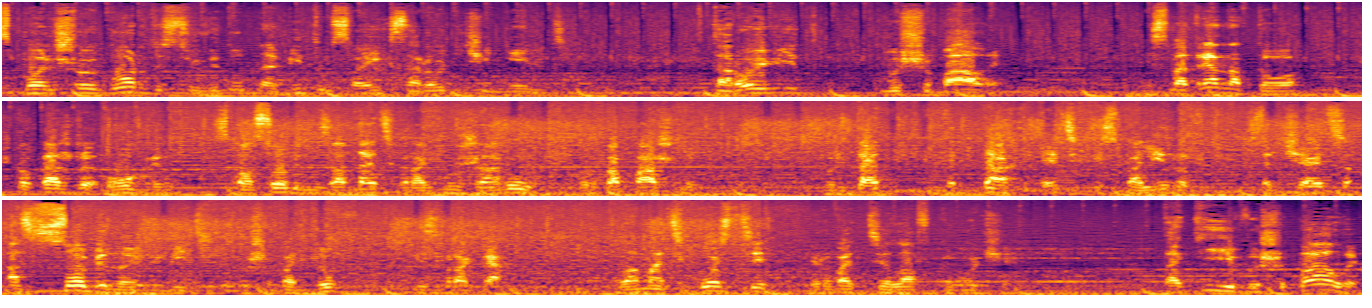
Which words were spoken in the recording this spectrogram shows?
с большой гордостью ведут на битву своих сородичей нелюдей. Второй вид – вышибалы. Несмотря на то, что каждый огрен способен задать врагу жару рукопашный, в рядах этих исполинов встречаются особенно любители вышибать дух из врага, ломать кости и рвать тела в клочья. Такие вышибалы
